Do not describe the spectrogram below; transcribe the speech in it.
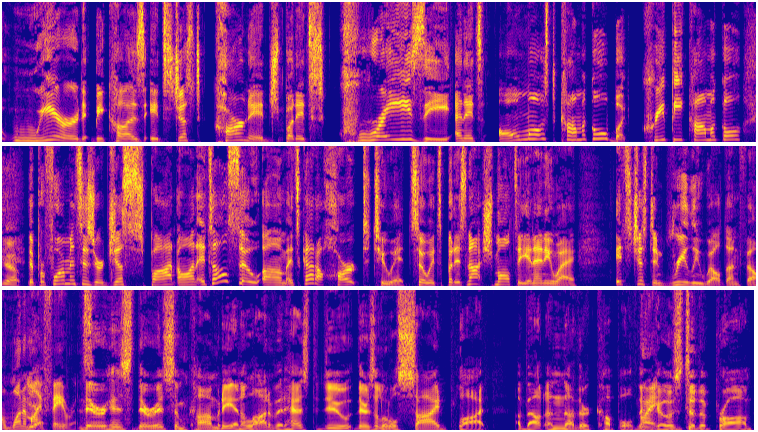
weird because it's just carnage, but it's crazy and it's almost comical, but creepy comical. Yep. The performances are just spot on. It's also um, it's got a heart to it, so it's but it's not schmaltzy in any way. It's just a really well done film. One of my favorites. There is there is some comedy, and a lot of it has to do. There's a little side plot about another couple that Right. goes to the prom.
